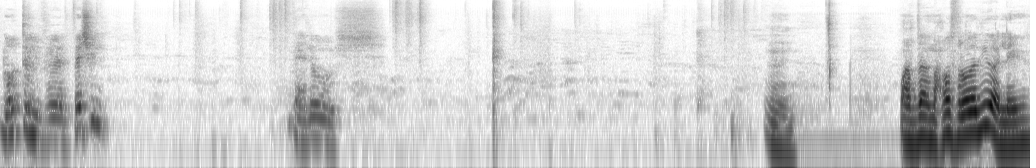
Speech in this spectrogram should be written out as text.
نقطة الف- الفشل؟ مالوش. امم وافضل محفوظ في الأوضة دي ولا إيه؟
